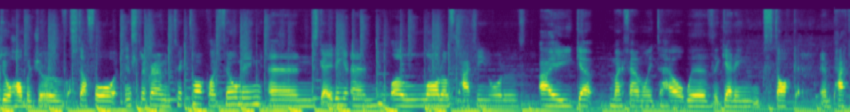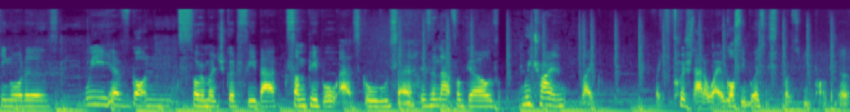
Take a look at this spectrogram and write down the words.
do a whole bunch of stuff for Instagram and TikTok, like filming and skating, and a lot of packing orders. I get my family to help with getting stock and packing orders. We have gotten so much good feedback. Some people at school say, "Isn't that for girls?" We try and like like push that away. Glossy boys are supposed to be positive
